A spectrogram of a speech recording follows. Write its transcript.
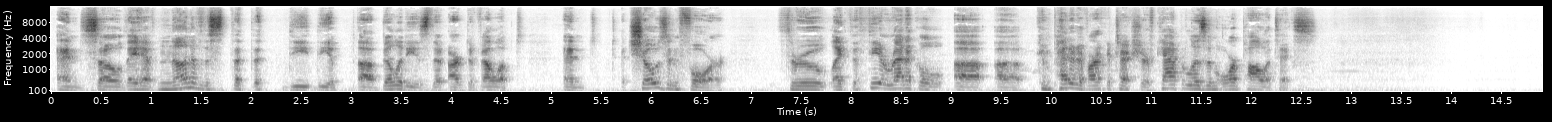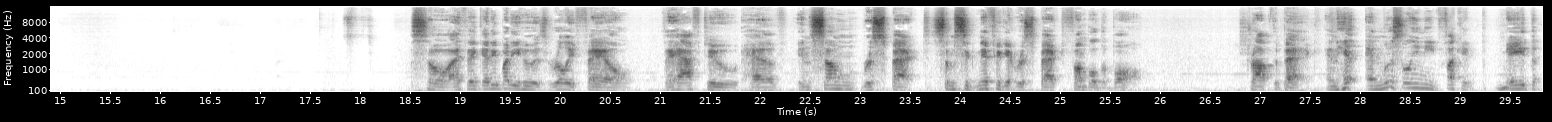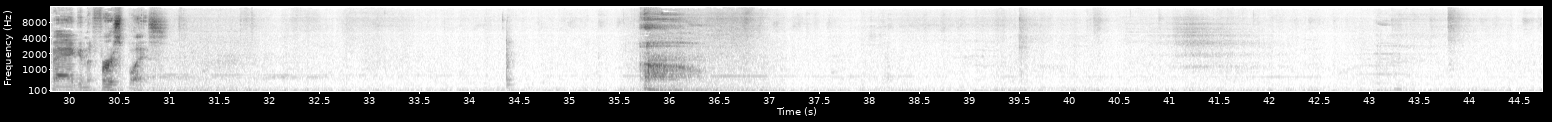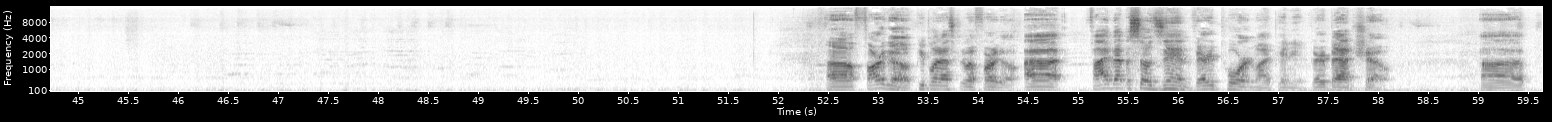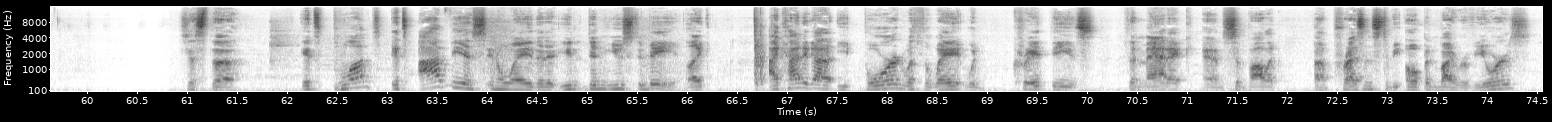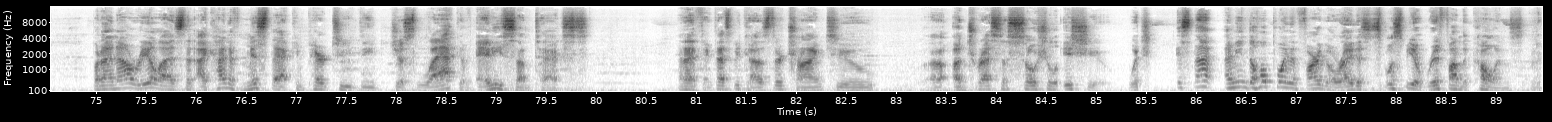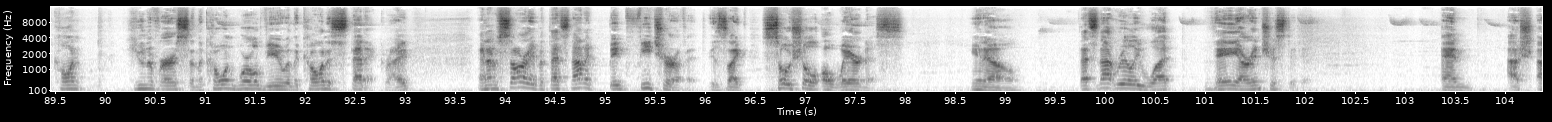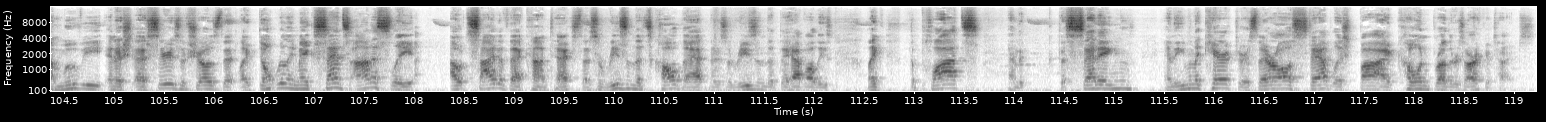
And so they have none of the, the, the, the abilities that are developed and chosen for through like the theoretical uh, uh, competitive architecture of capitalism or politics. So I think anybody who has really failed, they have to have, in some respect, some significant respect, fumble the ball dropped the bag, and hit, and Mussolini fucking made the bag in the first place. Uh, Fargo. People are asking about Fargo. Uh, Five episodes in, very poor in my opinion. Very bad show. Uh, just the, it's blunt. It's obvious in a way that it didn't used to be. Like, I kind of got bored with the way it would create these thematic and symbolic uh, presence to be opened by reviewers. But I now realize that I kind of missed that compared to the just lack of any subtext. And I think that's because they're trying to uh, address a social issue, which is not. I mean, the whole point of Fargo, right, is it's supposed to be a riff on the Coens, the Coen universe, and the Coen worldview, and the Coen aesthetic, right? And I'm sorry, but that's not a big feature of it. It's like social awareness. You know, that's not really what they are interested in. And a, a movie and a, a, series of shows that like don't really make sense, honestly, outside of that context. There's a reason that's called that. there's a reason that they have all these like the plots and the, the setting and even the characters, they're all established by Coen Brothers archetypes.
